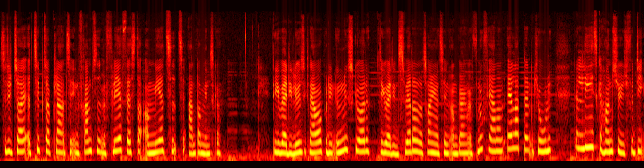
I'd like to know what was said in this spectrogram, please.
Så dit tøj er tip-top klar til en fremtid med flere fester og mere tid til andre mennesker. Det kan være de løse knapper på din yndlingsskjorte, det kan være din sweater, der trænger til en omgang med fnufjerneren, eller den kjole, der lige skal håndsyes, fordi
